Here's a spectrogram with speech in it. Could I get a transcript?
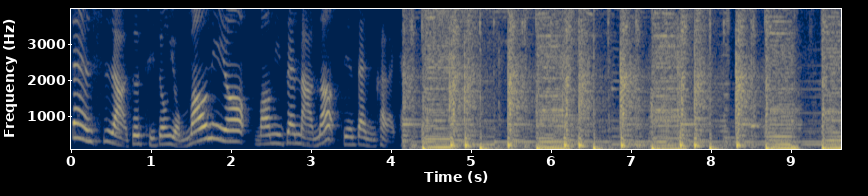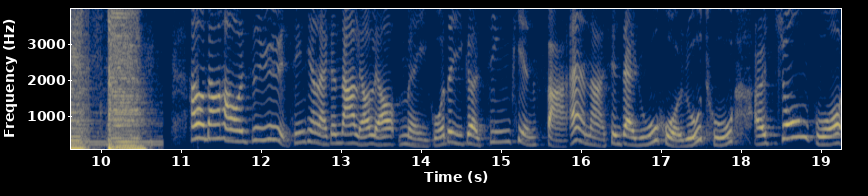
但是啊，这其中有猫腻哦。猫腻在哪呢？今天带您快来看。Hello，大家好，我是治愈，今天来跟大家聊聊美国的一个晶片法案呐，现在如火如荼，而中国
